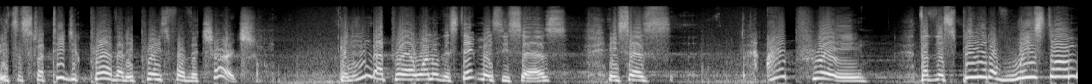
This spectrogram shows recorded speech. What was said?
it's a strategic prayer that he prays for the church. And in that prayer, one of the statements he says, he says, I pray that the spirit of wisdom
